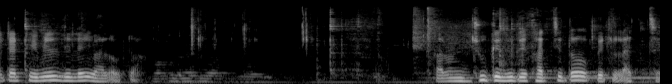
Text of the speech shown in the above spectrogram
এটা টেবিল দিলেই ভালো হতো কারণ ঝুঁকে ঝুঁকে খাচ্ছি তো পেট লাগছে।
